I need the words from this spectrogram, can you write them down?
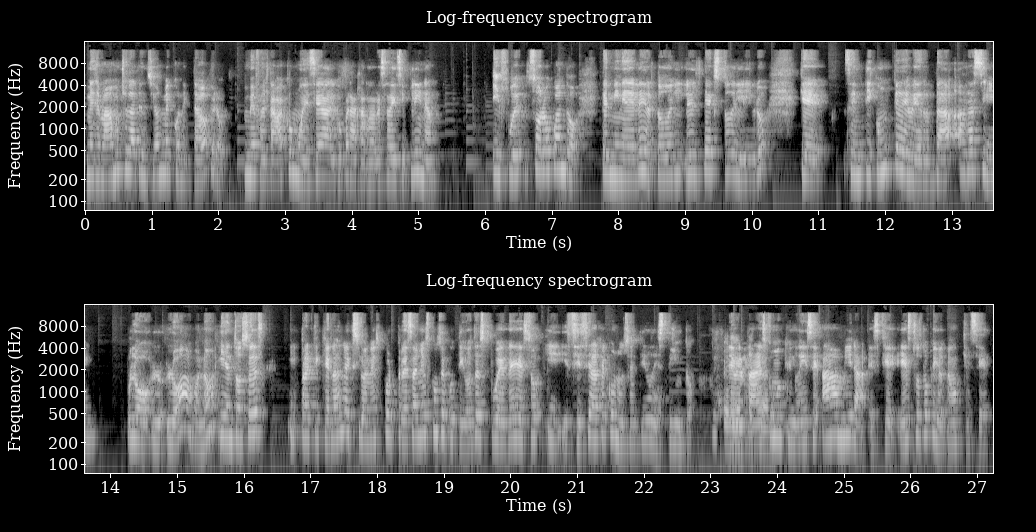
Me llamaba mucho la atención, me conectaba, pero me faltaba como ese algo para agarrar esa disciplina. Y fue solo cuando terminé de leer todo el, texto del libro que sentí como que de verdad ahora sí lo, lo, hago, ¿no? Y entonces y practiqué las lecciones por tres años consecutivos después de eso y, sí se hace con un sentido distinto. de verdad es como que uno dice, ah, mira, es que esto es lo que yo tengo que hacer,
